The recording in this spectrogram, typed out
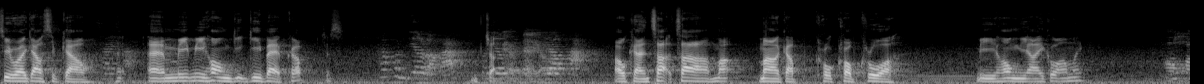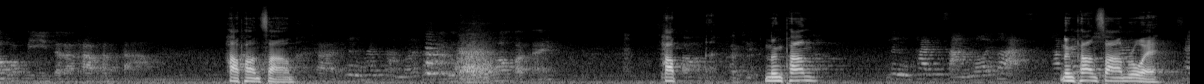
499ค่ะ499เอ่อมีมีห้องกี่กี่แบบครับ Just ถ้าคนเดียวเหรอคะคนจะเดียวแบบเดียวค่ะโอเคถ้าถ้ามามากับครอบครอบครัว มีห้องใหญ่กว่าไหมห้องครอบครัวมีแต่ราคาพันสามห้าพันสามใช่1,300บาทลูกค้าดูห้องก่อนไหมครับห้องเขาชื่อหนึ่งพัน1,300บาทหนึ่งพันสามร้อยใช่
